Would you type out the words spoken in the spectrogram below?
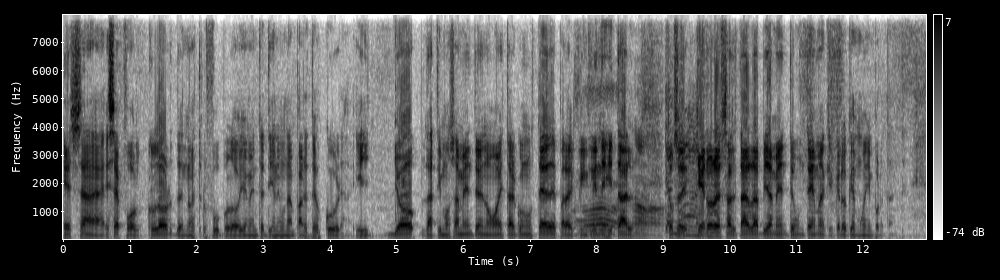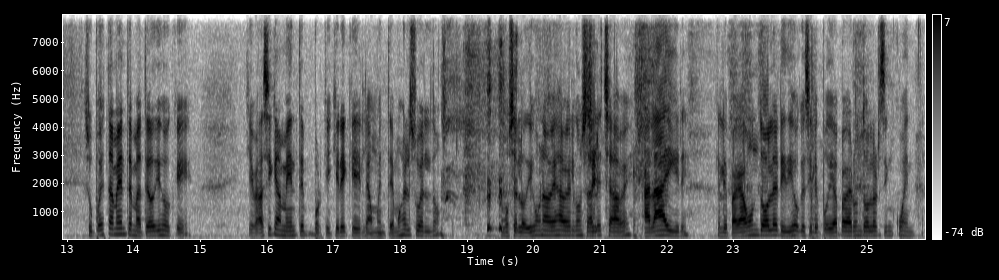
esa, ese folclore de nuestro fútbol obviamente tiene una parte oscura. Y yo, lastimosamente, no voy a estar con ustedes para el Clean Clean Digital. No. Entonces, quiero resaltar rápidamente un tema que creo que es muy importante. Supuestamente Mateo dijo que, que básicamente porque quiere que le aumentemos el sueldo, como se lo dijo una vez a Abel González Chávez, al aire, que le pagaba un dólar y dijo que si le podía pagar un dólar cincuenta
